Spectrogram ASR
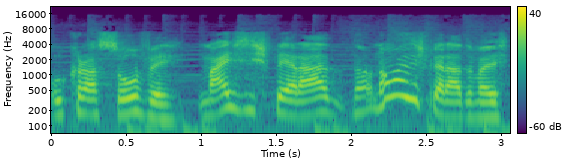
o crossover mais esperado, não, não mais esperado, mas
